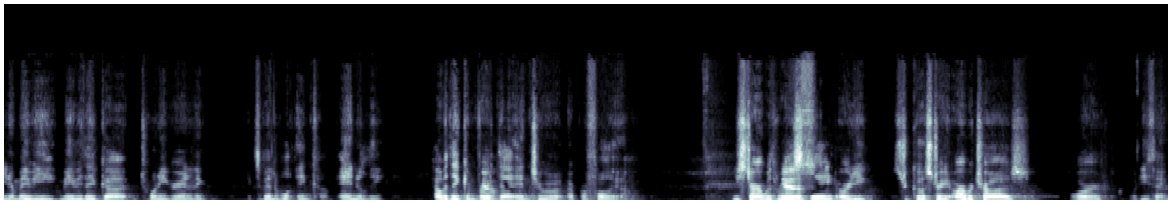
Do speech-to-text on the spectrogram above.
you know, maybe maybe they've got 20 grand in expendable income annually. How would they convert yeah. that into a, a, portfolio? You start with real yes. estate or do you go straight arbitrage or what do you think?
